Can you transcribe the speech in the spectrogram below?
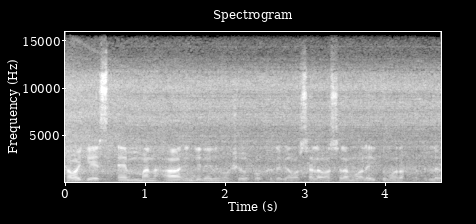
সবাইকে এস এম মানহা ইঞ্জিনিয়ারিং অংশের পক্ষ থেকে আমার সালাম। আসসালামু আলাইকুম রহমতুল্লাহ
